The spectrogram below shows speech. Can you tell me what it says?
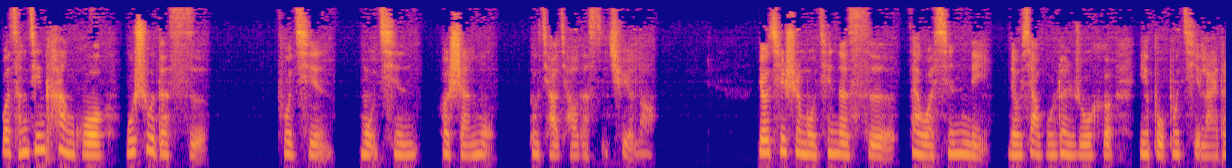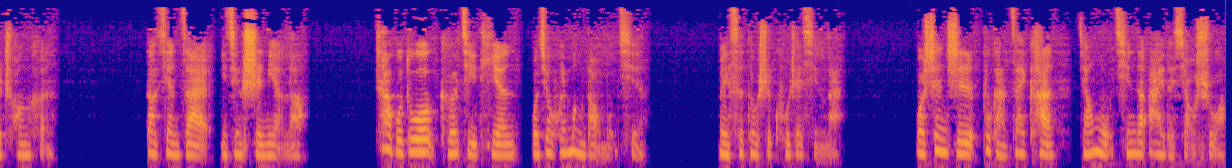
我曾经看过无数的死，父亲、母亲和神母都悄悄的死去了。尤其是母亲的死，在我心里留下无论如何也补不起来的创痕。到现在已经十年了，差不多隔几天我就会梦到母亲，每次都是哭着醒来。我甚至不敢再看讲母亲的爱的小说。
